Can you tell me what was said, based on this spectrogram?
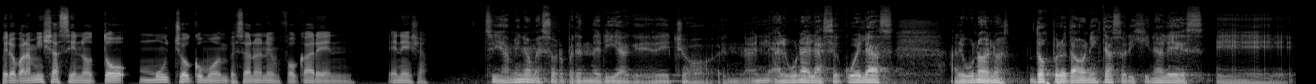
pero para mí ya se notó mucho cómo empezaron a enfocar en, en ella. Sí, a mí no me sorprendería que, de hecho, en alguna de las secuelas, alguno de los dos protagonistas originales eh,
